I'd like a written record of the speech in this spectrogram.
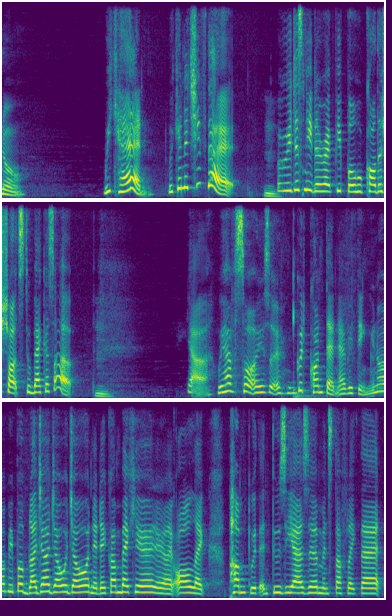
know, we can. We can achieve that. But we just need the right people who call the shots to back us up. Yeah, we have so a good content, everything. You know, people belajar jauh-jauh and then they come back here, they're like all like pumped with enthusiasm and stuff like that.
